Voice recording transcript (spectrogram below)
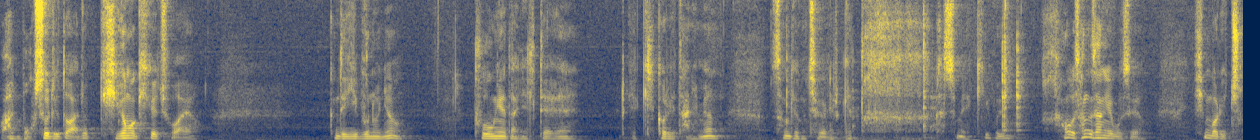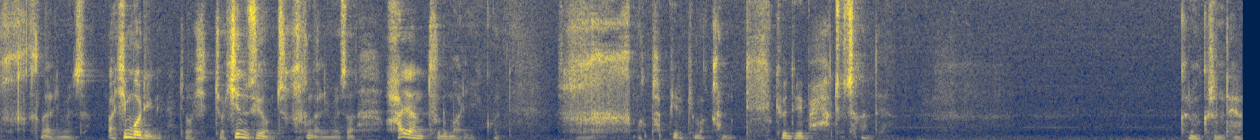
와, 목소리도 아주 기가 막히게 좋아요. 근데 이분은요 부흥회 다닐 때 이렇게 길거리 다니면 성경책을 이렇게 탁 가슴에 끼고요. 하고 상상해 보세요. 흰머리 쫙 날리면서 아 흰머리 저흰 수염 쫙 날리면서 하얀 두루마리 입고 쫙막 바삐 이렇게 막한 교인들이 막 쫓아간대요. 그러면 그런데요.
